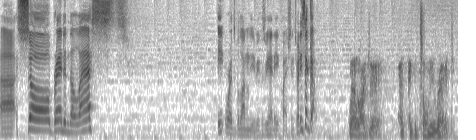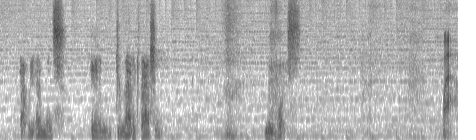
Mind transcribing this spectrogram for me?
Uh, so, Brandon, the last eight words belong to you because we had eight questions. Ready, set, go. Well, RJ, I think it's only right that we end this in dramatic fashion new voice. Wow.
